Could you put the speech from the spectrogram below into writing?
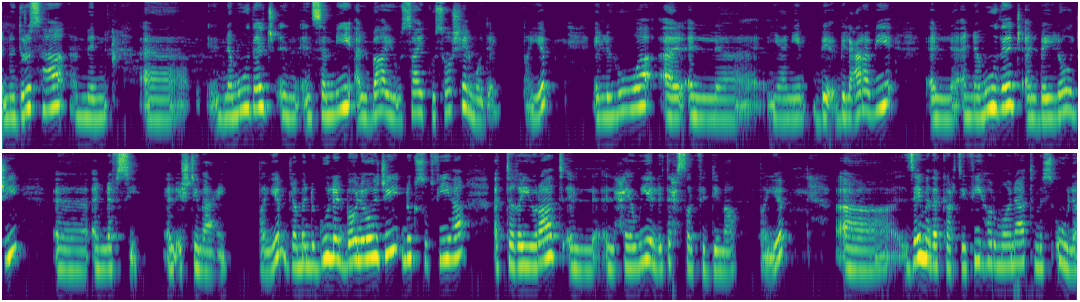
ندرسها من آه، نموذج نسميه ال bio psycho social model. طيب اللي هو يعني بالعربي النموذج البيولوجي النفسي الاجتماعي. طيب لما نقول البيولوجي نقصد فيها التغيرات الحيوية اللي تحصل في الدماغ. طيب آه زي ما ذكرتي في هرمونات مسؤولة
